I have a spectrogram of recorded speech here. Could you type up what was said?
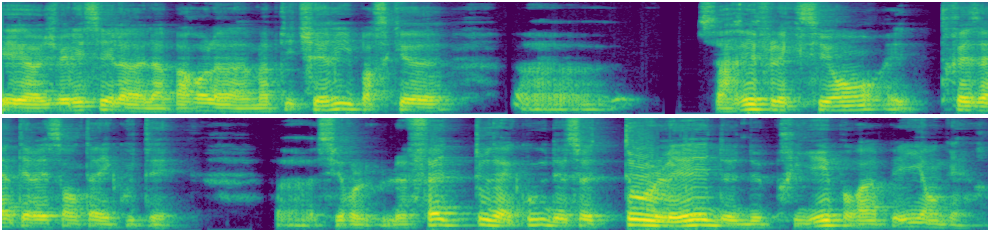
et euh, je vais laisser la, parole à ma petite chérie parce que euh, sa réflexion est très intéressante à écouter euh, sur le fait tout d'un coup de se toller, de, prier pour un pays en guerre.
